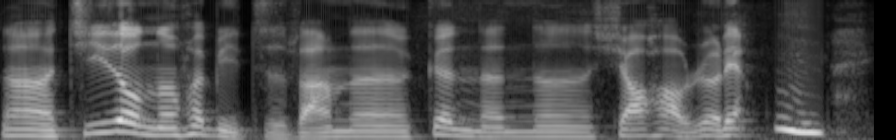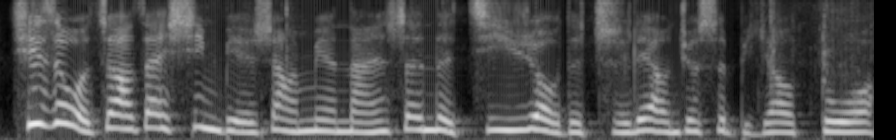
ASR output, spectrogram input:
那肌肉呢，会比脂肪呢更能呢消耗热量。嗯，其实我知道在性别上面，男生的肌肉的质量就是比较多，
